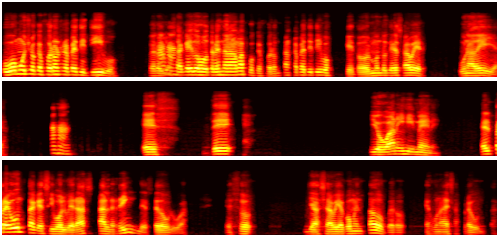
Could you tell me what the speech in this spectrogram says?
hubo muchos que fueron repetitivos. Pero Ajá. yo saqué dos o tres nada más porque fueron tan repetitivos que todo el mundo quiere saber. Una de ellas. Ajá es de Giovanni Jiménez. Él pregunta que si volverás al ring de CWA. Eso ya se había comentado, pero es una de esas preguntas.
